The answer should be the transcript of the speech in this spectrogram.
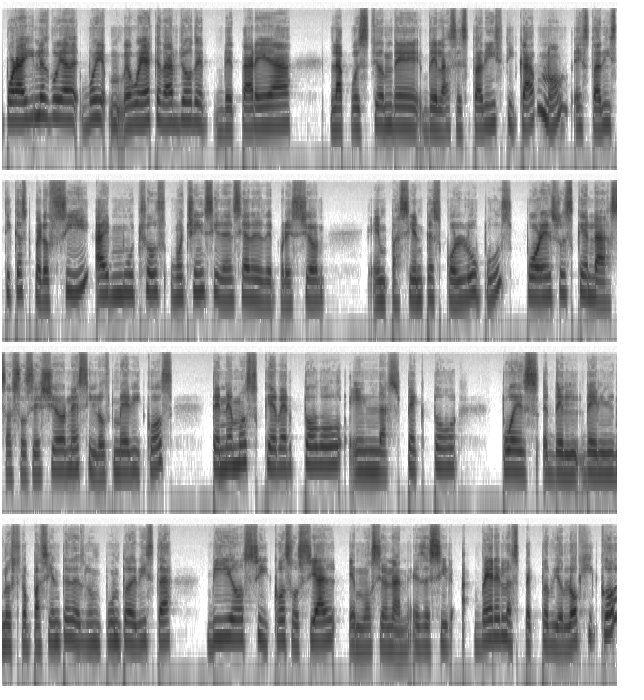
por ahí les voy a, voy, me voy a quedar yo de, tarea la cuestión de, de, las estadísticas, ¿no? Estadísticas, pero sí hay muchos, mucha incidencia de depresión en pacientes con lupus. Por eso es que las asociaciones y los médicos tenemos que ver todo el aspecto, pues, de nuestro paciente desde un punto de vista biopsicosocial, emocional. Es decir, ver el aspecto biológico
